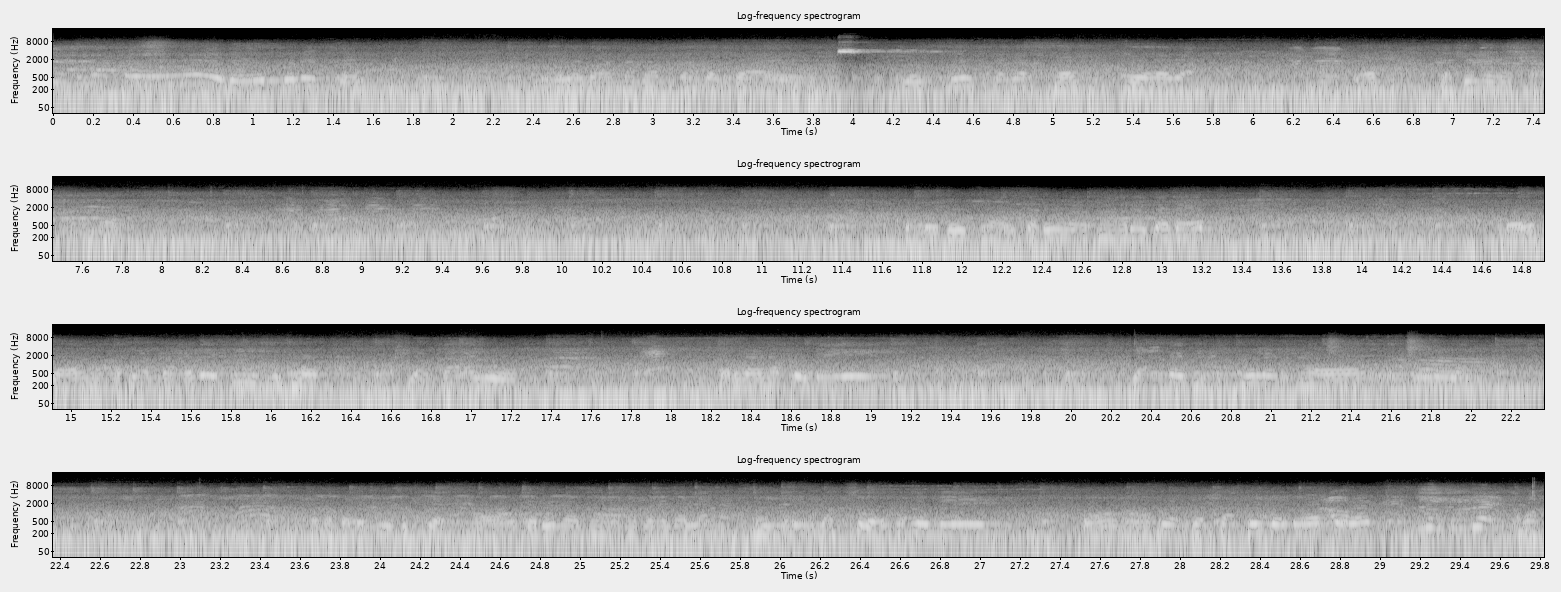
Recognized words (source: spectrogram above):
นะครับโอ้ยโดนผู้เล่นของเอราวันนะครับตัดต่อไปลูกพุกนนะครับของเอราวันของจัปตุราชานะครับดูดูของจะดูราคารด้วยจะเด็ด เดี๋ยวของหาเพื่อนไหนได้26ยังได้อยู่เป็นไงครับตรงนี้ยังไม่ผ่านผู้เล่นของดูดูแต่ไปได้27ของจะดูราคาทำไมก็รับทีมรับสวยครับตรงนี้มองหาเพื่อนจะตั้งที่จะเด็ดจะเด็ดยิงด้วยขวา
